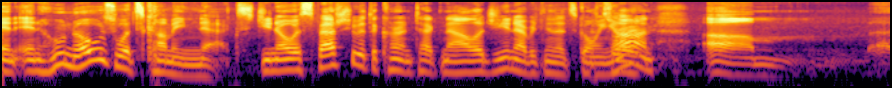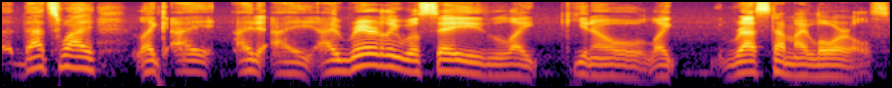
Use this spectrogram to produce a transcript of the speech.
And and who knows what's coming next? You know, especially with the current technology and everything that's going That's right. on. Um, that's why like I, I I I rarely will say like you know like rest on my laurels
